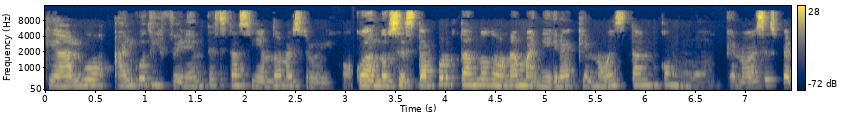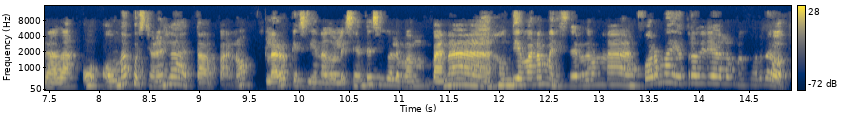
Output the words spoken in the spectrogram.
que algo, algo diferente está haciendo nuestro hijo, cuando se está portando de una manera que no es tan común, que no es esperada, o, una cuestión es la etapa, ¿no? Claro que sí, en adolescentes, le van, van a, un día van a amanecer de una forma y otro día a lo mejor de otra,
